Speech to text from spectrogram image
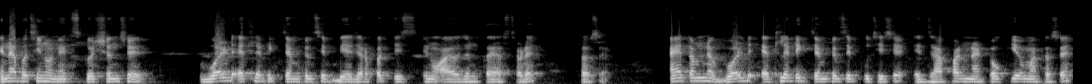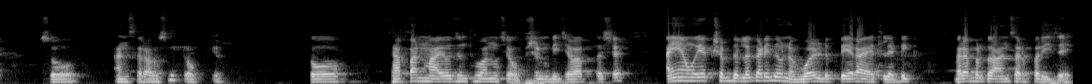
એના પછીનો નેક્સ્ટ ક્વેશ્ચન છે વર્લ્ડ એથ્લેટિક ચેમ્પિયનશિપ બે હજાર પચીસ એનું આયોજન કયા સ્થળે થશે? અહીંયા તમને વર્લ્ડ એથ્લેટિક ચેમ્પિયનશિપ પૂછી છે, એ જાપાનના ટોકિયોમાં થશે. સો આન્સર આવશે ટોકિયો. તો જાપાનમાં આયોજન થવાનું છે ઓપ્શન બી જવાબ થશે. અહીંયા હું એક શબ્દ લગાડી દઉં ને વર્લ્ડ પેરા એથ્લેટિક બરાબર? તો આન્સર ફરી જાય.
